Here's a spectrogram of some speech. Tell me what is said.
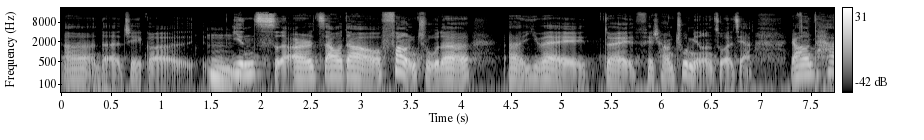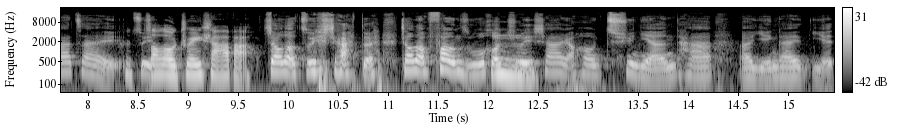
呃的这个，嗯，因此而遭到放逐的呃一位对非常著名的作家。然后他在最遭到追杀吧，遭到追杀，对，遭到放逐和追杀。然后去年他呃也应该也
